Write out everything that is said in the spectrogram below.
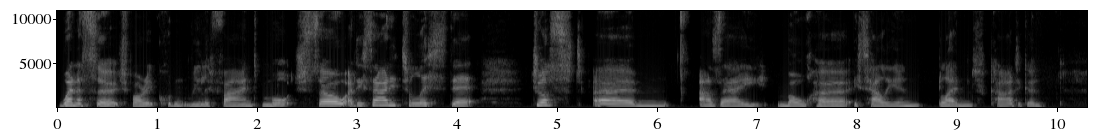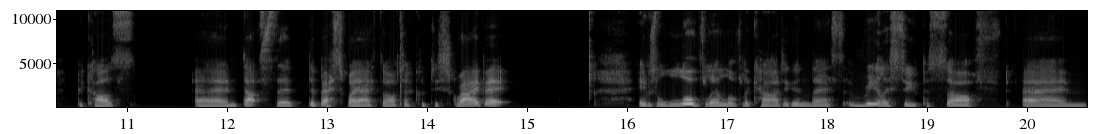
When I searched for it, couldn't really find much, so I decided to list it just um, as a mohair Italian blend cardigan because um, that's the, the best way I thought I could describe it. It was a lovely, lovely cardigan, this really super soft, um,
